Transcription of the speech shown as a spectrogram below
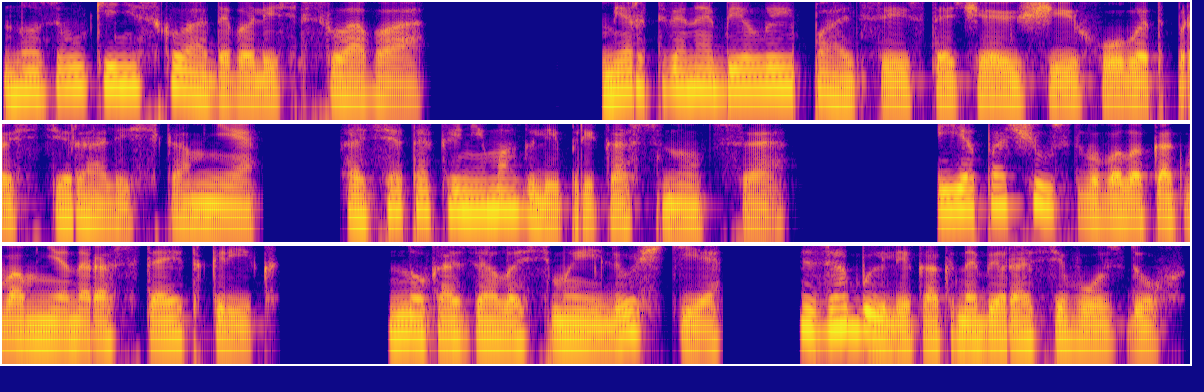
но звуки не складывались в слова. Мертвенно-белые пальцы, источающие холод, простирались ко мне, хотя так и не могли прикоснуться. Я почувствовала, как во мне нарастает крик, но, казалось, мои легкие забыли, как набирать воздух,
